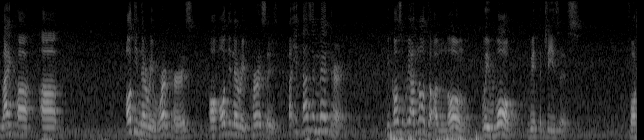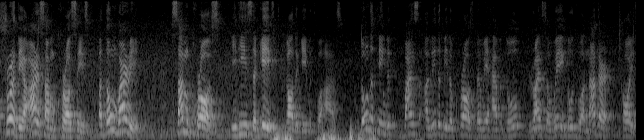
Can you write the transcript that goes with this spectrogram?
like uh, uh, ordinary workers or ordinary persons, but it doesn't matter because we are not alone. We walk with Jesus. For sure, there are some crosses, but don't worry. Some cross, it is the gift God gave to us. Don't think once a little bit of cross, then we have to run away, go to another choice.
